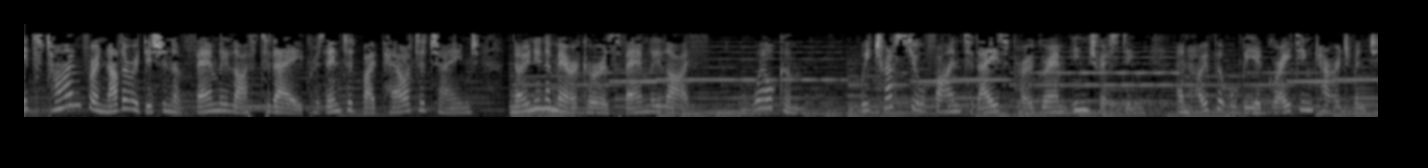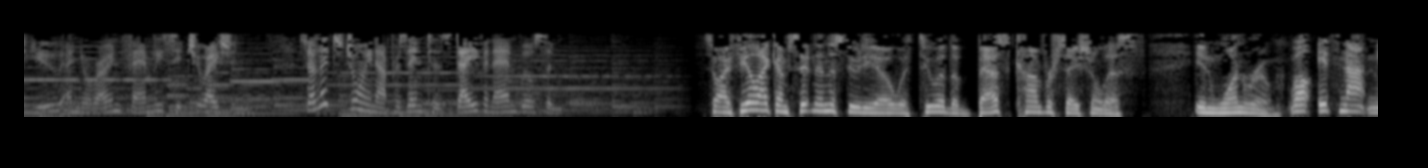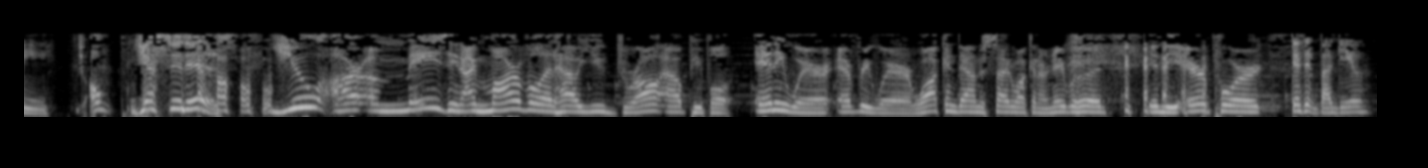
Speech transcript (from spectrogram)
It's time for another edition of Family Life Today, presented by Power to Change, known in America as Family Life. Welcome. We trust you'll find today's program interesting and hope it will be a great encouragement to you and your own family situation. So let's join our presenters, Dave and Ann Wilson. So I feel like I'm sitting in the studio with two of the best conversationalists in one room. Well, it's not me. Oh, yes it is. No. You are amazing. I marvel at how you draw out people anywhere, everywhere, walking down the sidewalk in our neighborhood, in the airport. Does it bug you?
